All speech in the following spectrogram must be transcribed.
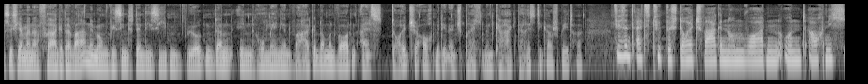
Es ist ja immer eine Frage der Wahrnehmung. Wie sind denn die sieben Bürgen dann in Rumänien wahrgenommen worden, als Deutsche auch mit den entsprechenden Charakteristika später? Sie sind als typisch deutsch wahrgenommen worden und auch nicht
